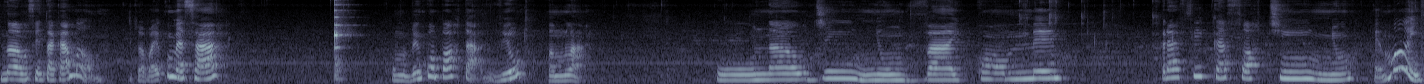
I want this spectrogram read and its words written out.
Não, sem tacar a mão. Já vai começar como bem comportado, viu? Vamos lá. O Naldinho vai comer pra ficar fortinho. É mãe?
